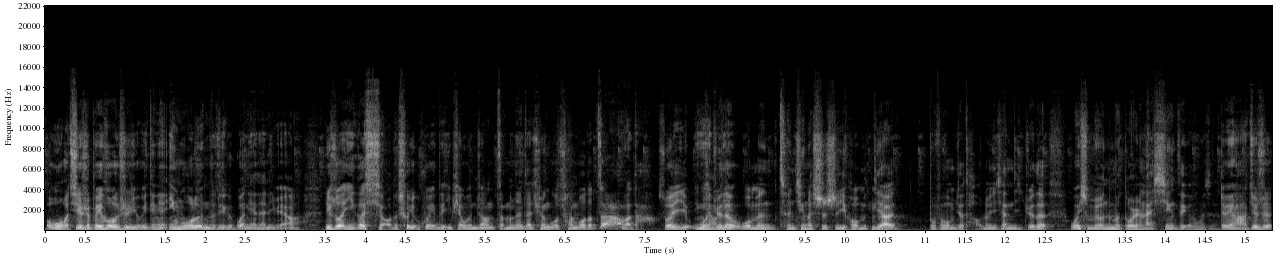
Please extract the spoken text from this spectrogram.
我其实背后是有一点点阴谋论的这个观点在里面啊。你说一个小的车友会的一篇文章，怎么能在全国传播的这么大？所以我觉得我们澄清了事实以后，我们第二部分我们就讨论一下，你觉得为什么有那么多人来信这个东西？对啊，就是。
